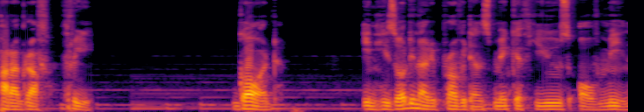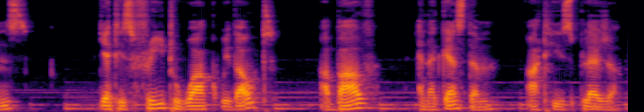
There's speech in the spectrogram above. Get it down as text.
Paragraph 3. God, in his ordinary providence, maketh use of means, yet is free to work without, above, and against them at his pleasure.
